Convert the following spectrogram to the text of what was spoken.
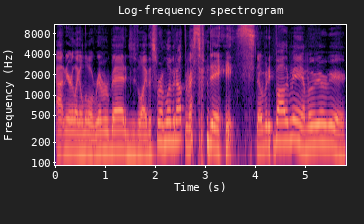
out near like a little riverbed and just be like, this is where I'm living out the rest of my days. Nobody bother me. I'm over here.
